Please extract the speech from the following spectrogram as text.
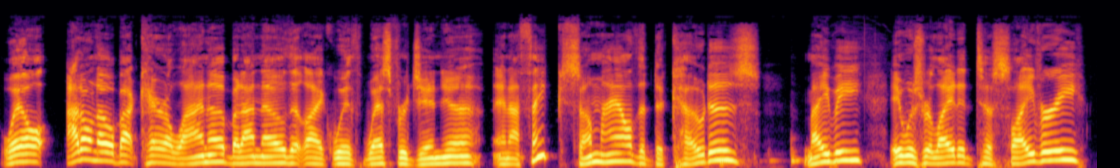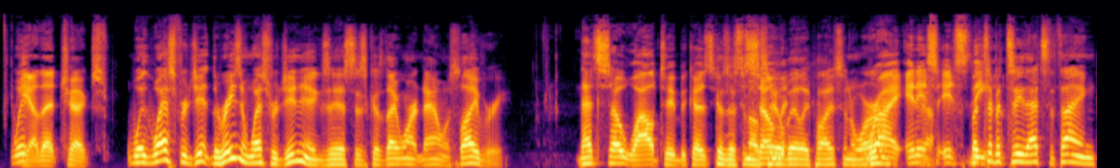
Well, I don't know about Carolina, but I know that like with West Virginia, and I think somehow the Dakotas, maybe it was related to slavery. With, yeah, that checks. with West Virginia, the reason West Virginia exists is because they weren't down with slavery That's so wild too because because it's the most so ma- hillbilly place in the world, Right, and it's it's But the, but see, that's the thing.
